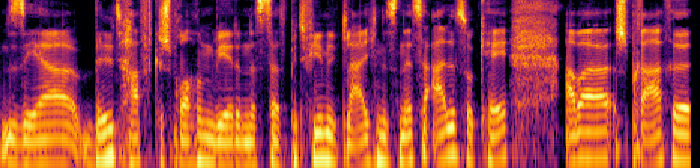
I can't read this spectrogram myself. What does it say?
sehr bildhaft gesprochen wird und dass das mit viel mit Gleichnissen ist ja alles okay. Aber Sprache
